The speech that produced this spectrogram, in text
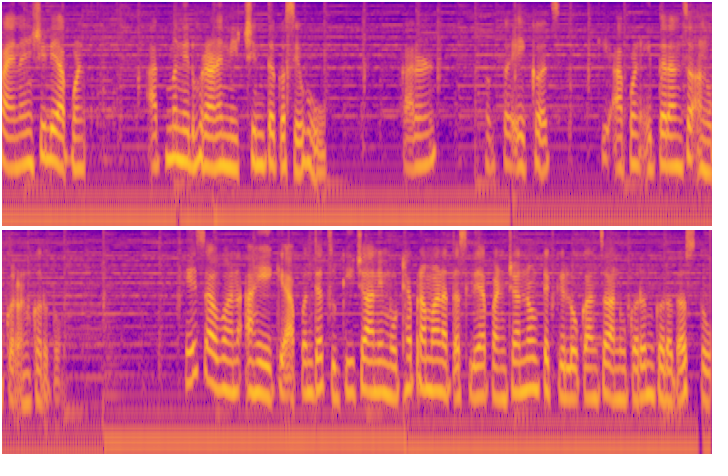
फायनान्शियली आपण आत्मनिर्भर आणि निश्चिंत कसे होऊ. कारण फक्त एकच की आपण इतरांचं अनुकरण करतो. हेच आव्हान आहे की आपण त्या चुकीच्या आणि मोठ्या प्रमाणात असलेल्या पंच्याण्णव टक्के लोकांचं अनुकरण करत असतो.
